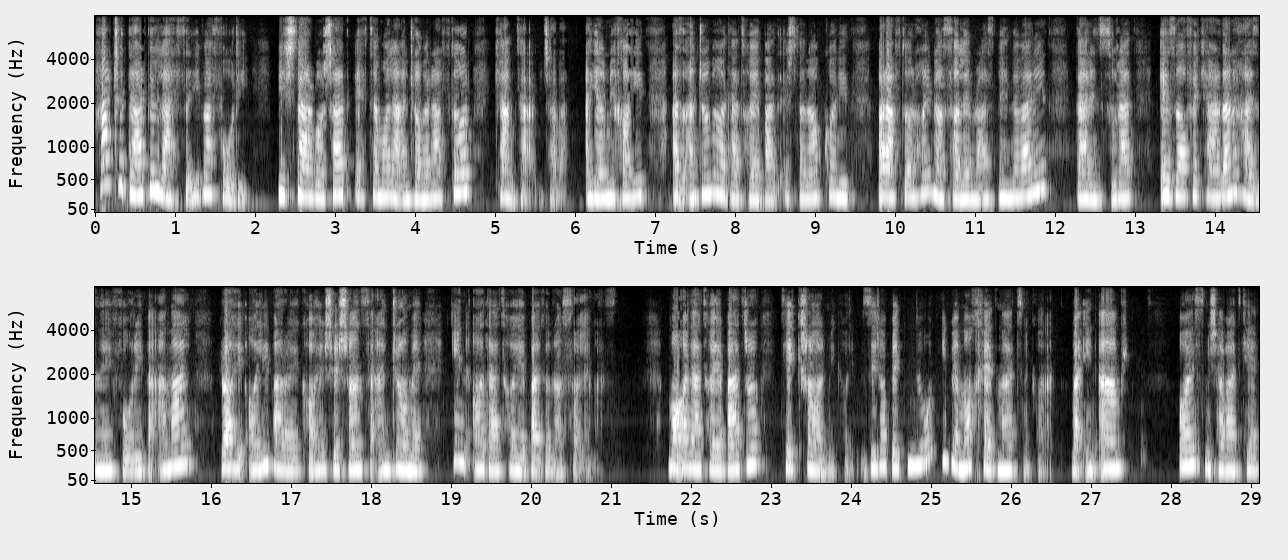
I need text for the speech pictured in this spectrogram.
هرچه درد ای و فوری بیشتر باشد احتمال انجام رفتار کمتر می شود. اگر می خواهید از انجام عادتهای بد اجتناب کنید و رفتارهای ناسالم را از بین ببرید در این صورت اضافه کردن هزینه فوری به عمل راهی عالی برای کاهش شانس انجام این عادتهای بد و ناسالم است. ما عادتهای بد را تکرار می کنیم زیرا به نوعی به ما خدمت می کنند و این امر باعث می شود که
